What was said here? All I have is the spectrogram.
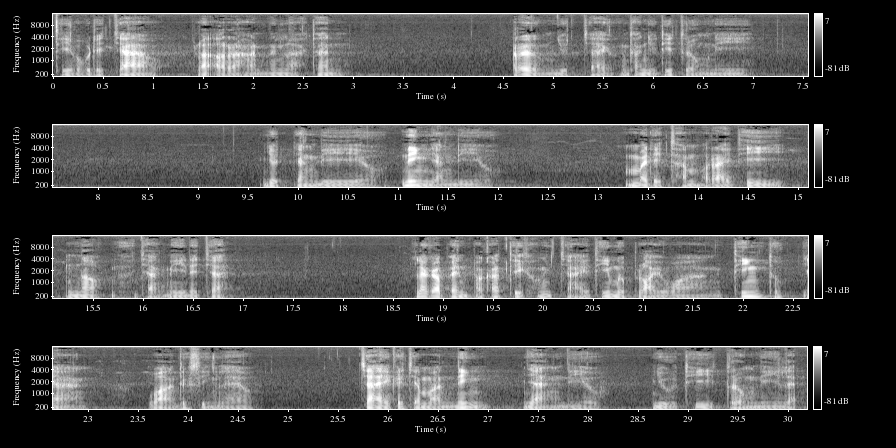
ที่พระพุทธเจ้าพระอรหันต์ทั้งหลายท่าน เริ่มหยุดใจของท่านอยู่ที่ตรงนี้ หยุดอย่างเดียว นิ่งอย่างเดียว ไม่ได้ทำอะไรที่นอกเหนือจากนี้นะจ๊ะ แล้วก็เป็นปกติของใจที่เมื่อปล่อยวางทิ้งทุกอย่าง วางทุกสิ่งแล้ว ใจก็จะมานิ่งอย่างเดียวอยู่ที่ตรงนี้แหละ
